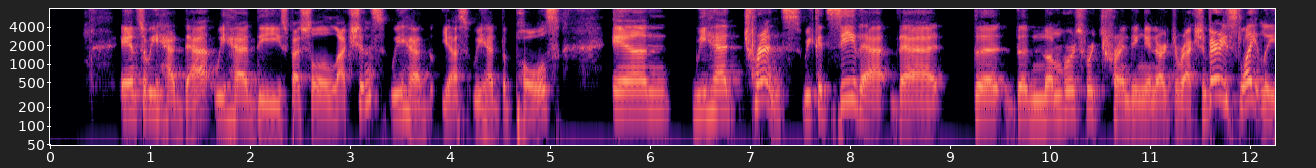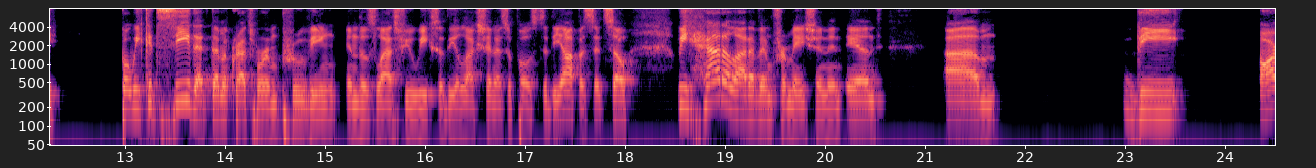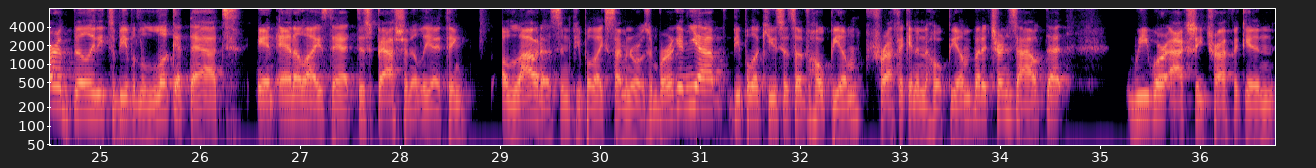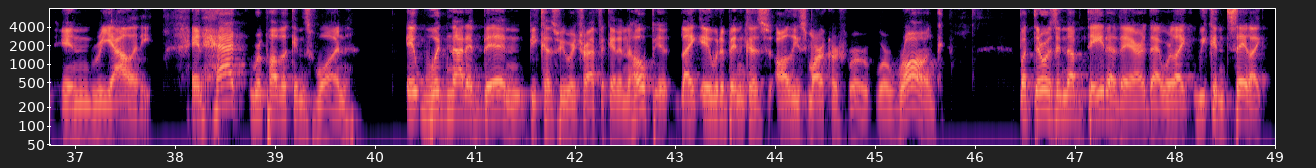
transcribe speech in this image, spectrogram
and so we had that. We had the special elections. We had, yes, we had the polls and we had trends. We could see that, that the, the numbers were trending in our direction very slightly, but we could see that Democrats were improving in those last few weeks of the election as opposed to the opposite. So we had a lot of information and, and um, the our ability to be able to look at that and analyze that dispassionately, I think allowed us and people like Simon Rosenberg. And yeah, people accuse us of hopium, trafficking in hopium, but it turns out that we were actually trafficking in reality. And had Republicans won, it would not have been because we were trafficking in hope. It, like it would have been because all these markers were were wrong. But there was enough data there that we're like, we can say like,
